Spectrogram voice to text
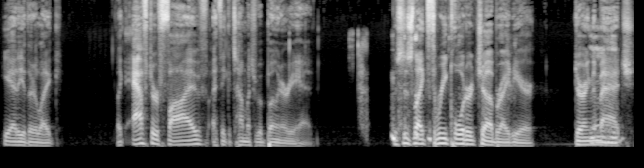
he had either like like after five, I think it's how much of a boner he had. This is like three quarter chub right here during the match.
